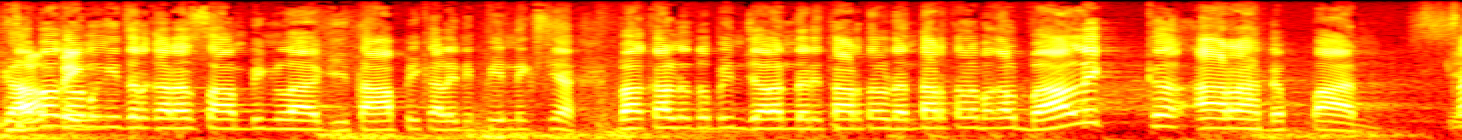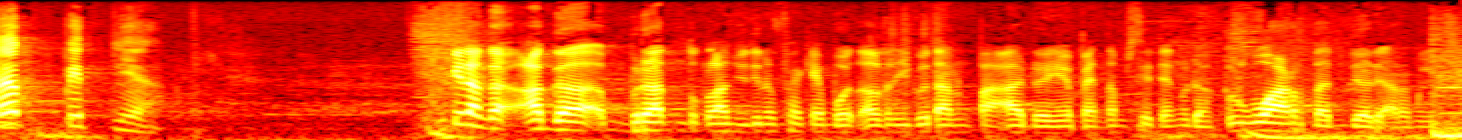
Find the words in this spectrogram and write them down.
gak bakal mengincar ke arah samping lagi. Tapi kali ini Phoenix-nya bakal nutupin jalan dari Turtle dan Turtle bakal balik ke arah depan. Set pitnya. Mungkin agak agak berat untuk lanjutin fight buat Alter Ego tanpa adanya Phantom State yang udah keluar tadi dari Armici.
